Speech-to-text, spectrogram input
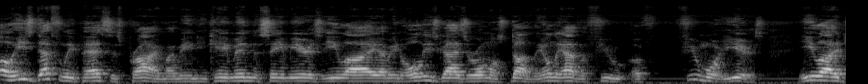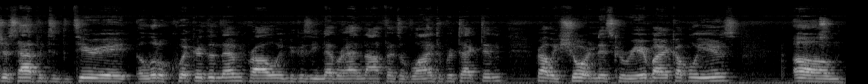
Oh, he's definitely past his prime. I mean, he came in the same year as Eli. I mean, all these guys are almost done. They only have a few a few more years. Eli just happened to deteriorate a little quicker than them, probably because he never had an offensive line to protect him. Probably shortened his career by a couple years. Um,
